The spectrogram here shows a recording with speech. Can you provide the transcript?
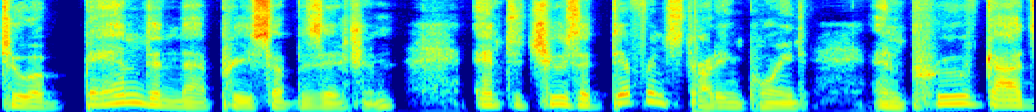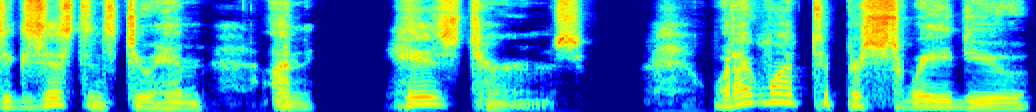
to abandon that presupposition and to choose a different starting point and prove God's existence to him on his terms. What I want to persuade you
